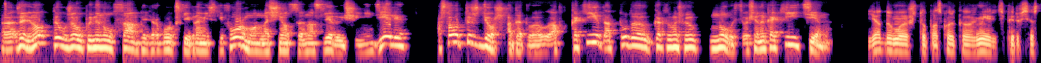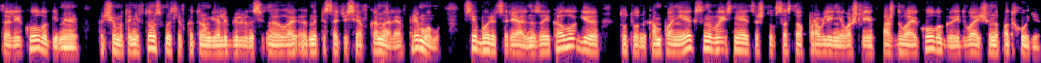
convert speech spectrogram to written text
Э, Женя, ну ты уже упомянул сам Петербургский экономический форум, он начнется на следующей неделе. А что вот ты ждешь от этого? Какие оттуда, как ты думаешь, новости? Вообще на какие темы? Я думаю, что поскольку в мире теперь все стали экологами, причем это не в том смысле, в котором я люблю э, написать у себя в канале, а в прямом. Все борются реально за экологию. Тут он компания Exxon выясняется, что в состав правления вошли аж два эколога и два еще на подходе.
